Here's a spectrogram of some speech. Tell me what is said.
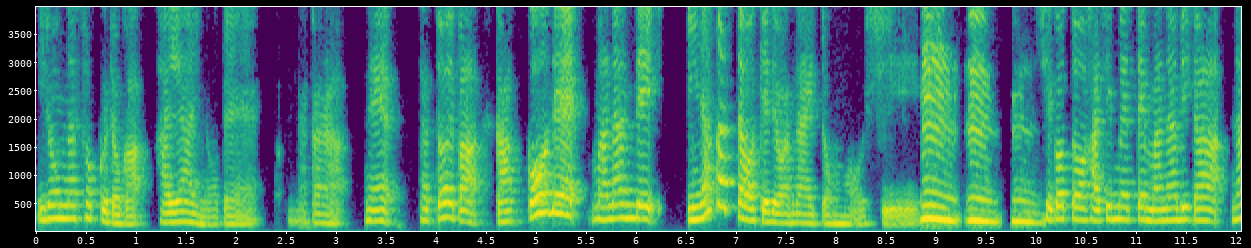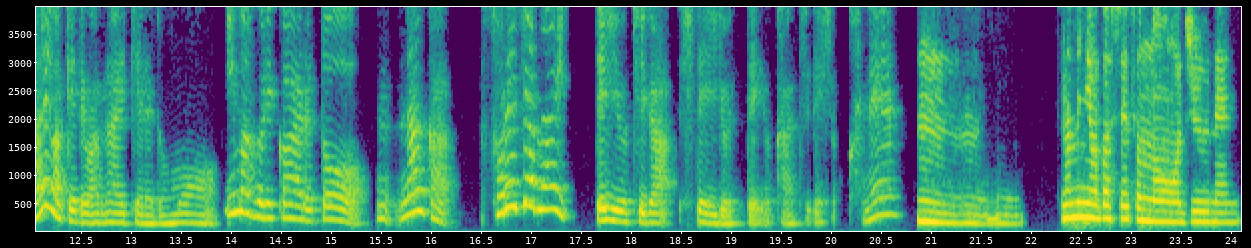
いろんな速度が速いので、だからね、例えば学校で学んでいなかったわけではないと思うしう、ん、うん、うん。仕事を始めて学びがないわけではないけれども、今振り返ると、んなんかそれじゃないっていう気がしているっていう感じでしょうかね。うんうんうん。ちなみに私、その10年、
